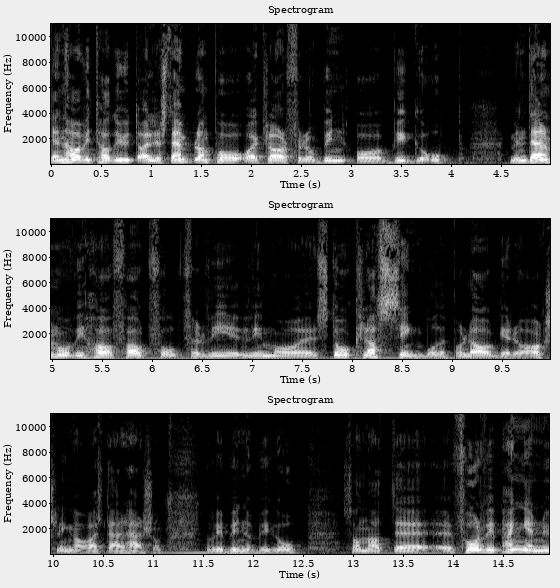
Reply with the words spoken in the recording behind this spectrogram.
Den har vi tatt ut alle stemplene på og er klar for å begynne å bygge opp. Men der må vi ha fagfolk, for vi, vi må stå klassing både på lager og akslinger og alt det her sånn, når vi begynner å bygge opp. Sånn at eh, Får vi penger nå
